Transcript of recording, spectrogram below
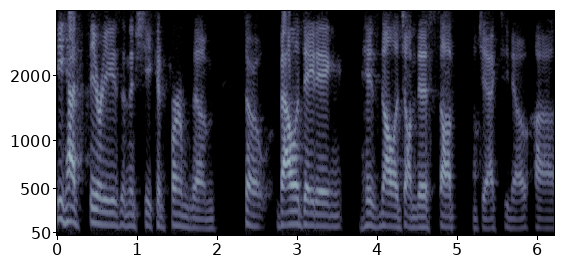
he had theories and then she confirmed them. So validating his knowledge on this subject, you know, uh,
